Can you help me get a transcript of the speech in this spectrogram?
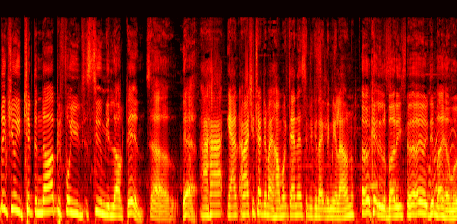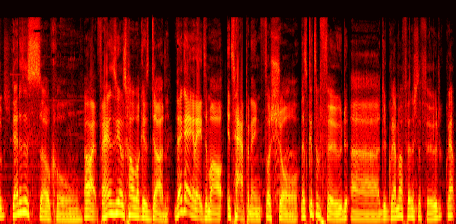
make sure you check the knob before you assume you're locked in. So, yeah. Uh huh. Yeah, I'm actually trying to do my homework, Dennis. If you could like leave me alone. Okay, little buddy. Uh, I already did my homework. Dennis is so cool. All right, Fahenzio's homework is done. They're getting an A tomorrow. It's happening for sure. Let's get some food. Uh, did Grandma finish the food? Gra-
